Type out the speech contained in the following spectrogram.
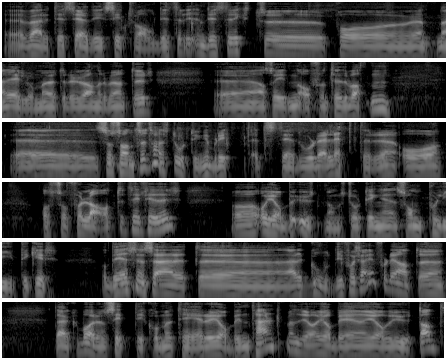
være til stede i sitt valgdistrikt eh, på enten det er LO-møter eller andre møter, eh, altså i den offentlige debatten. Så sånn sett har Stortinget blitt et sted hvor det er lettere å også forlate til tider og, jobbe utenom Stortinget som politiker. Og det syns jeg er et, eh, er et gode i for seg. For eh, det er jo ikke bare å sitte i komiteer og jobbe internt, men det å jobbe, jobbe utad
